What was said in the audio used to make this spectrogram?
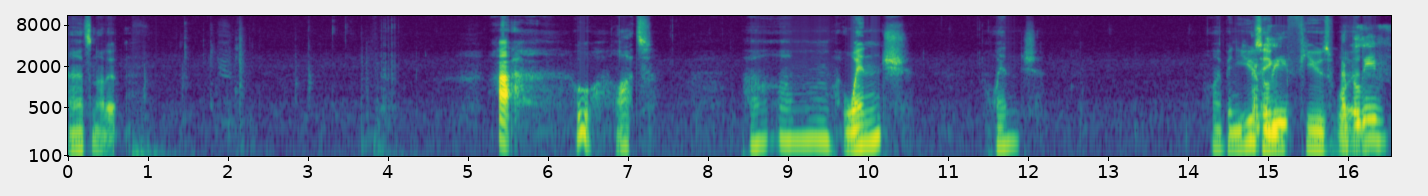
That's not it. Ah. Ooh, lots. Um, wenge. Wenge. Well, I've been using believe- fuse I wood. believe,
